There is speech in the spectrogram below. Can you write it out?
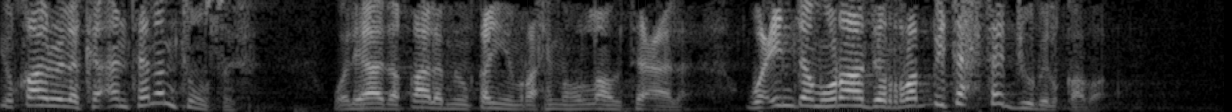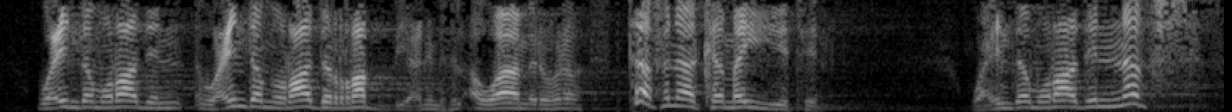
يقال لك أنت لم تنصف. ولهذا قال ابن القيم رحمه الله تعالى وعند مراد الرب تحتج بالقضاء. وعند مراد وعند مراد الرب يعني مثل أوامر تفنى كميت وعند مراد النفس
